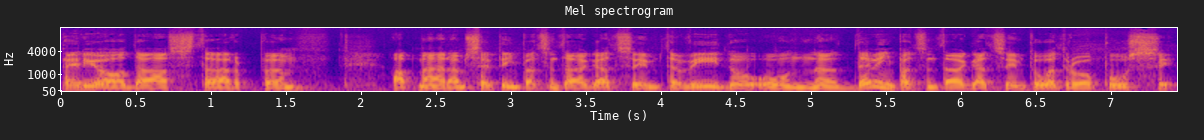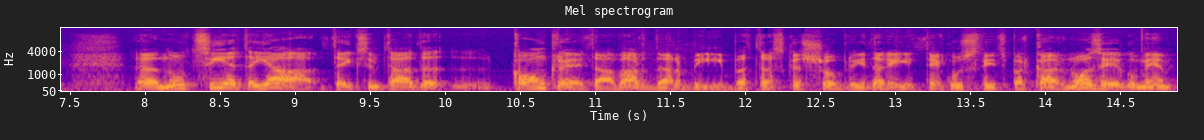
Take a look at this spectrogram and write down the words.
periodā starp apmēram 17. gadsimta vidu un 19. gadsimta otro pusi, nu, cieta, jā, teiksim, tāda konkrētā vardarbība, tas, kas šobrīd arī tiek uzskatīts par kara noziegumiem,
